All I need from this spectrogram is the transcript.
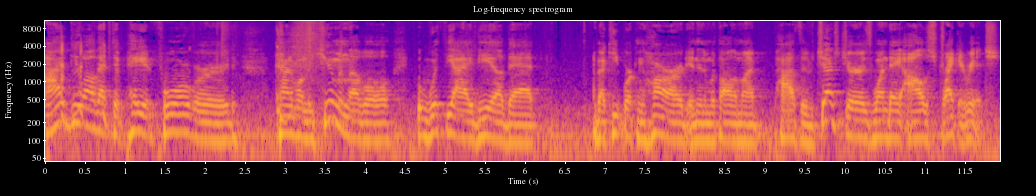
I do all that to pay it forward, kind of on the human level, with the idea that if I keep working hard, and then with all of my positive gestures, one day I'll strike it rich.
